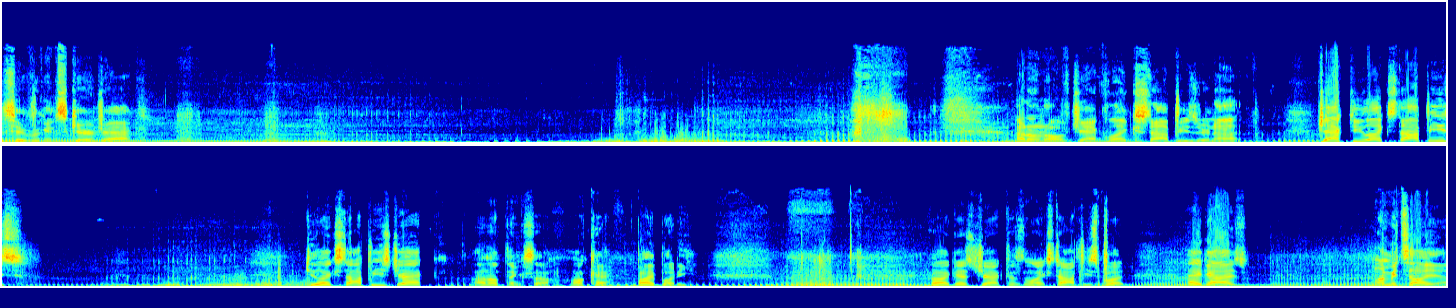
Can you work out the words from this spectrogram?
See if we can scare Jack. I don't know if Jack likes stoppies or not. Jack, do you like stoppies? Do you like stoppies, Jack? I don't think so. Okay, bye, buddy. Well, I guess Jack doesn't like stoppies, but hey, guys, let me tell you,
